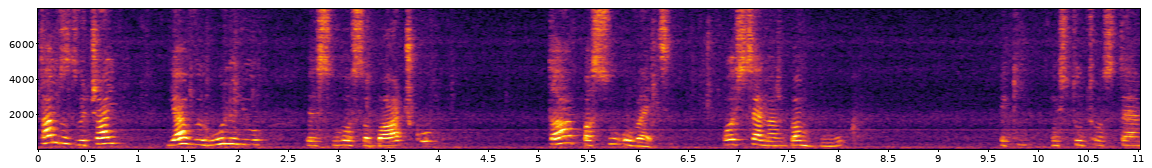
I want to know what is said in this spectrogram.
Там зазвичай я вигулюю е, свого собачку та пасу овець. Ось це наш бамбук, який ось тут росте.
